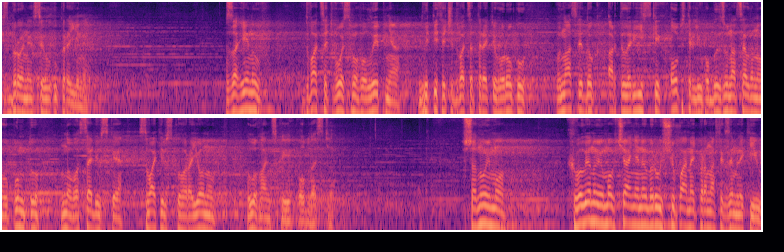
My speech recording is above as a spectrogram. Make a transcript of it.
Збройних сил України. Загинув 28 липня 2023 року внаслідок артилерійських обстрілів поблизу населеного пункту Новоселівське Сватівського району Луганської області. Вшануймо хвилиною мовчання немирущу пам'ять про наших земляків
